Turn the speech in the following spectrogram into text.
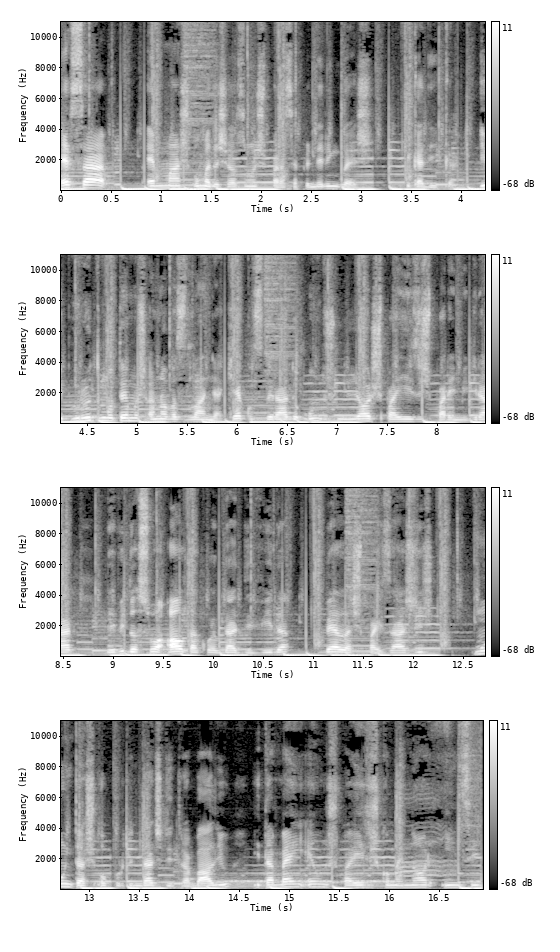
Essa é mais uma das razões para se aprender inglês. A dica. E por último temos a Nova Zelândia, que é considerado um dos melhores países para emigrar devido à sua alta qualidade de vida, belas paisagens, muitas oportunidades de trabalho e também é um dos países com menor índice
